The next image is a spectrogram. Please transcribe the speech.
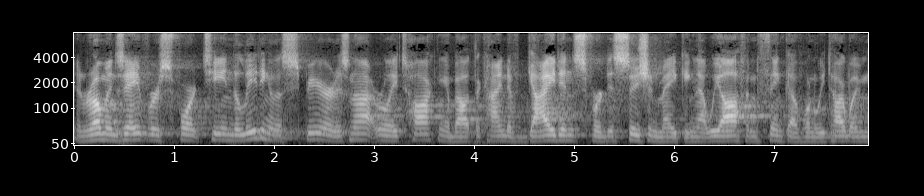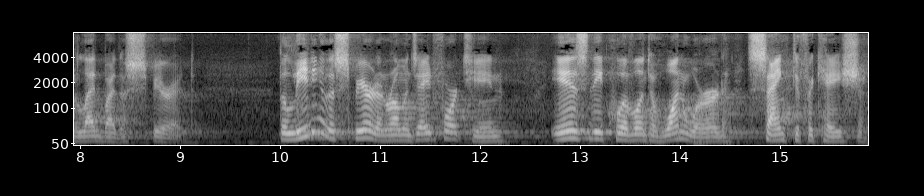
In Romans 8, verse 14, the leading of the Spirit is not really talking about the kind of guidance for decision making that we often think of when we talk about being led by the Spirit. The leading of the Spirit in Romans 8, 14 is the equivalent of one word sanctification.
